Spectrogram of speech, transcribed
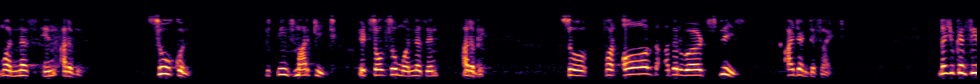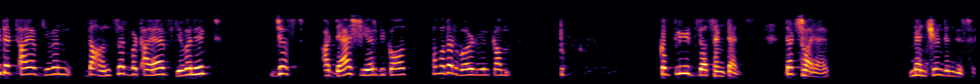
muannas in Arabic. Suqun, which means market, it's also muannas in Arabic. So for all the other words, please identify it. Now you can see that I have given the answer, but I have given it just a dash here because some other word will come to complete the sentence. That's why I have mentioned in this way.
